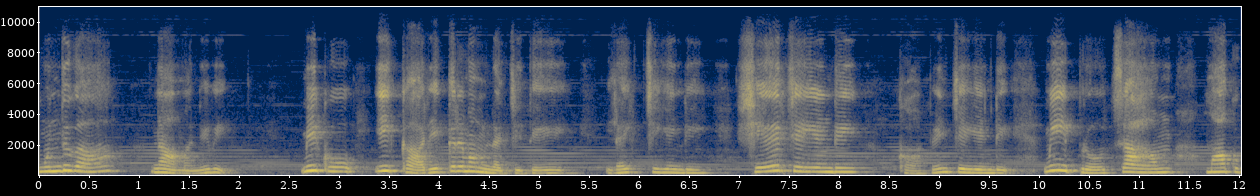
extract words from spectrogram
ముందుగా నా మనవి. మీకు ఈ కార్యక్రమం నచ్చితే లైక్ చేయండి షేర్ చేయండి కామెంట్ చేయండి. మీ ప్రోత్సాహం మాకు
